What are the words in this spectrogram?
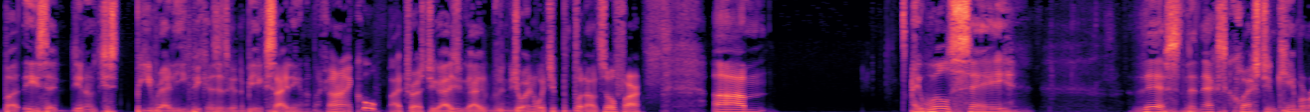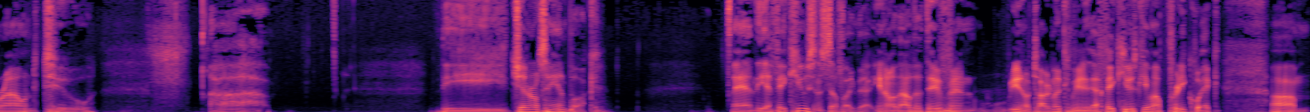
But he said, you know, just be ready because it's going to be exciting. And I'm like, all right, cool. I trust you guys. You guys have been enjoying what you've put out so far. Um, I will say this the next question came around to uh, the General's Handbook and the FAQs and stuff like that. You know, now that they've been, you know, talking to the community, the FAQs came out pretty quick. Um,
